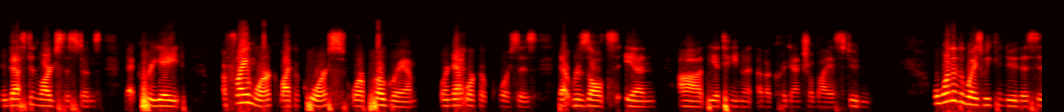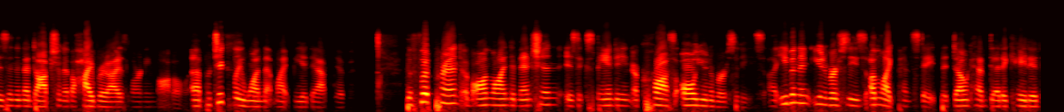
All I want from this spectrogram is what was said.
invest in large systems that create a framework like a course or a program or network of courses that results in uh, the attainment of a credential by a student. One of the ways we can do this is in an adoption of a hybridized learning model, uh, particularly one that might be adaptive. The footprint of online dimension is expanding across all universities, uh, even in universities unlike Penn State that don't have dedicated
